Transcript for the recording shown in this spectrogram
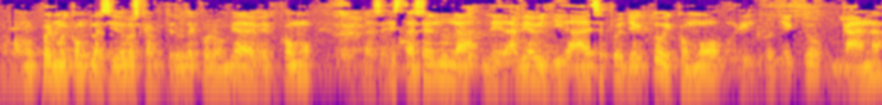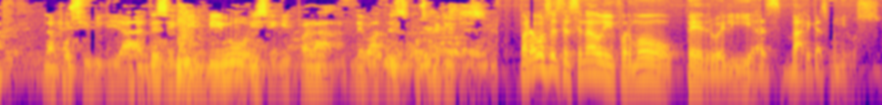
Nos vamos pues muy complacidos los cafeteros de Colombia de ver cómo las, esta célula le da viabilidad a ese proyecto y cómo el proyecto gana la posibilidad de seguir vivo y seguir para debates posteriores. Para Voces del Senado informó Pedro Elías Vargas Muñoz.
